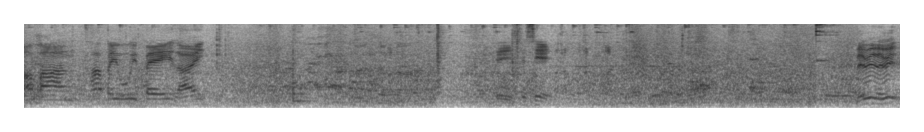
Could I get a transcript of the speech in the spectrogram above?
老板，咖啡我一杯，来。对，谢谢。David David，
